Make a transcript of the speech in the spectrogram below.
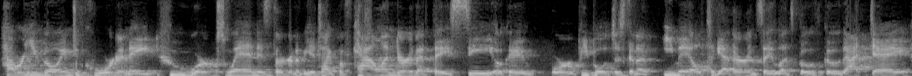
how are you going to coordinate who works when? Is there going to be a type of calendar that they see? Okay, or people just going to email together and say, let's both go that day?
